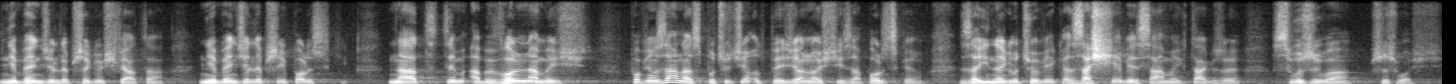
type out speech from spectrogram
nie będzie lepszego świata, nie będzie lepszej Polski. Nad tym, aby wolna myśl powiązana z poczuciem odpowiedzialności za Polskę, za innego człowieka, za siebie samych także służyła przyszłości.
